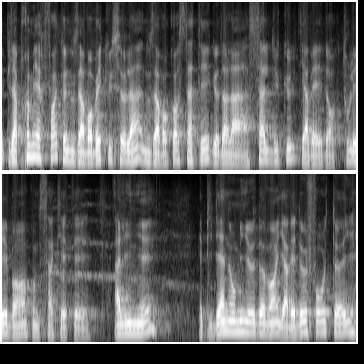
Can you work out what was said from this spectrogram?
Et puis la première fois que nous avons vécu cela, nous avons constaté que dans la salle du culte, il y avait donc tous les bancs comme ça qui étaient alignés. Et puis bien au milieu devant, il y avait deux fauteuils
